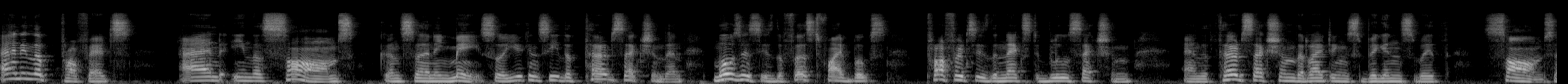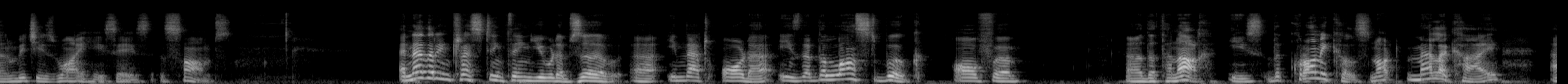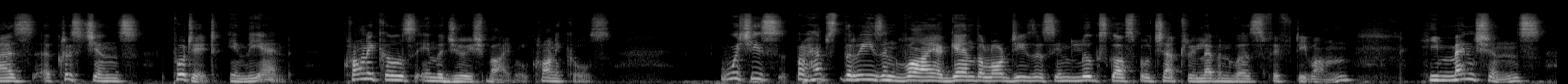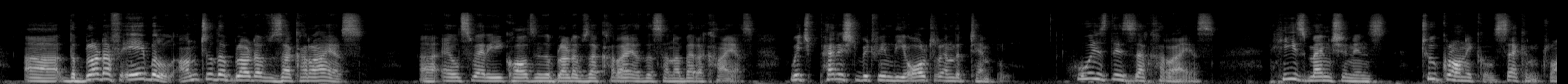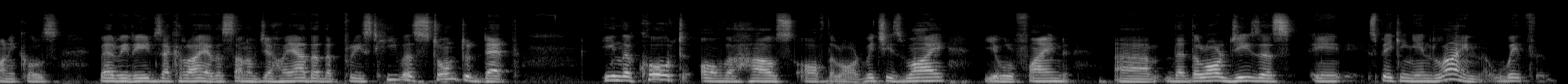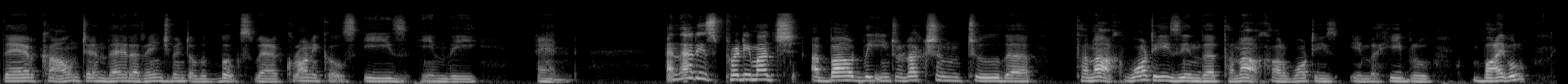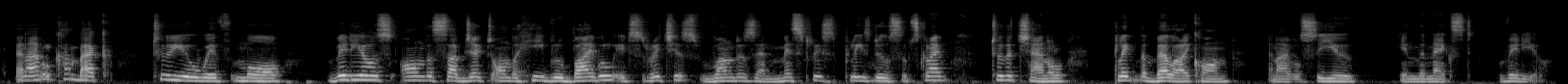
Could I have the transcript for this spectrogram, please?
and in the prophets, and in the Psalms concerning me. So you can see the third section then. Moses is the first five books, prophets is the next blue section, and the third section, the writings begins with Psalms, and which is why he says Psalms. Another interesting thing you would observe uh, in that order is that the last book of uh, uh, the Tanakh is the Chronicles, not Malachi, as uh, Christians put it in the end. Chronicles in the Jewish Bible, Chronicles which is perhaps the reason why, again, the Lord Jesus in Luke's Gospel, chapter 11, verse 51, he mentions uh, the blood of Abel unto the blood of Zacharias. Uh, elsewhere, he calls in the blood of Zacharias, the son of Barachias, which perished between the altar and the temple. Who is this Zacharias? He is mentioned in 2 Chronicles, 2nd Chronicles, where we read Zechariah, the son of Jehoiada, the priest. He was stoned to death in the court of the house of the Lord, which is why you will find um, that the Lord Jesus, eh, speaking in line with their count and their arrangement of the books, where Chronicles is in the end. And that is pretty much about the introduction to the Tanakh, what is in the Tanakh or what is in the Hebrew Bible. And I will come back to you with more videos on the subject on the Hebrew Bible, its riches, wonders, and mysteries, please do subscribe to the channel. Click the bell icon, and I will see you in the next video.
